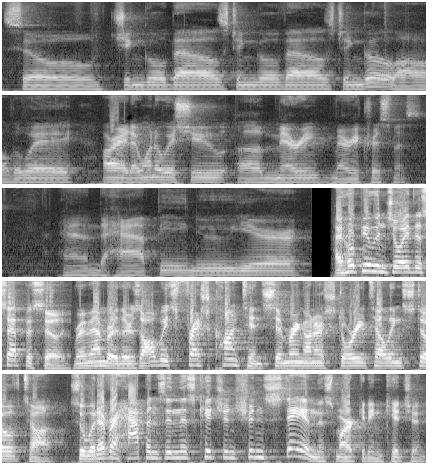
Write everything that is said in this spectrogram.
So jingle bells, jingle bells, jingle all the way. All right, I want to wish you a Merry, Merry Christmas and a Happy New Year. I hope you enjoyed this episode. Remember, there's always fresh content simmering on our storytelling stovetop. So whatever happens in this kitchen shouldn't stay in this marketing kitchen.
